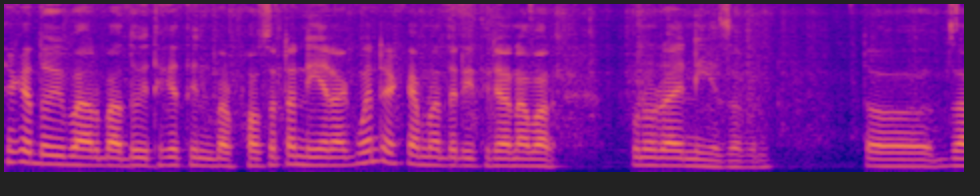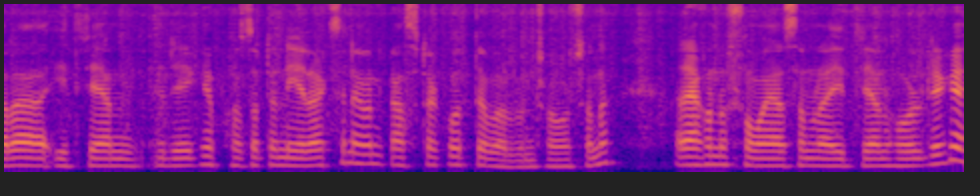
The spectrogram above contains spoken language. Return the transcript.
থেকে দুইবার বা দুই থেকে তিনবার ফসেটটা নিয়ে রাখবেন, রেখে আপনাদের ইথিরিয়ান আবার পুনরায় নিয়ে যাবেন। তো যারা ইথিরিয়ান রেখে ফসেটটা নিয়ে রাখছেন, এখন কাজটা করতে পারবেন, সমস্যা না। আর এখনও সময় আছে আমরা ইথিরিয়ান হোল্ড রেখে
